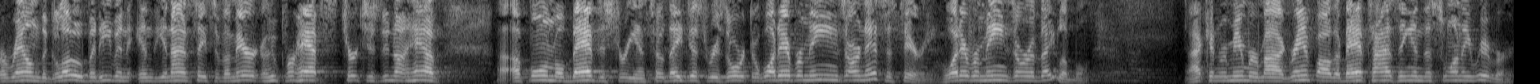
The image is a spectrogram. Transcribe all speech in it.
around the globe, but even in the United States of America, who perhaps churches do not have a formal baptistry, and so they just resort to whatever means are necessary, whatever means are available. I can remember my grandfather baptizing in the Swanee River.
